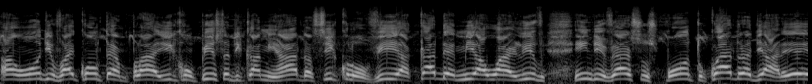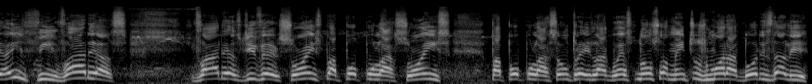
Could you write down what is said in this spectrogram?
aonde vai contemplar aí com pista de caminhada, ciclovia, academia ao ar livre em diversos pontos, quadra de areia, enfim, várias várias diversões para populações, para a população Três Lagoense, não somente os moradores dali.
